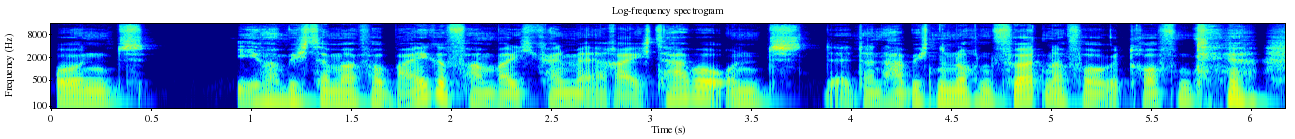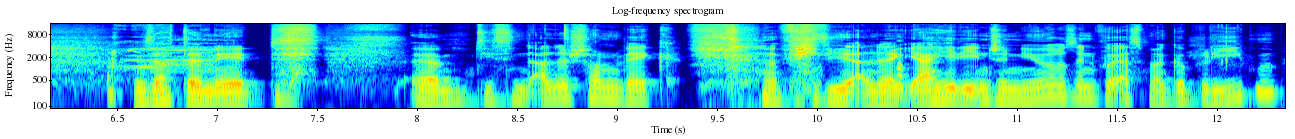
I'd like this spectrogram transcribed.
und irgendwann bin ich da mal vorbeigefahren, weil ich keinen mehr erreicht habe. Und äh, dann habe ich nur noch einen Pförtner vorgetroffen, der mir sagte, nee, das, ähm, die sind alle schon weg. Wie die alle, ja, hier die Ingenieure sind wohl erstmal geblieben,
